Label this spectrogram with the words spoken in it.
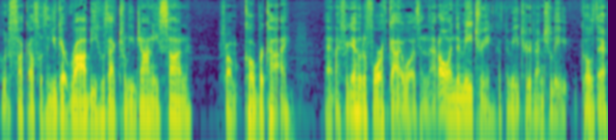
who the fuck else was in? You get Robbie, who's actually Johnny's son from Cobra Kai, and I forget who the fourth guy was in that. Oh, and Demetri, because Demetri eventually goes there.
